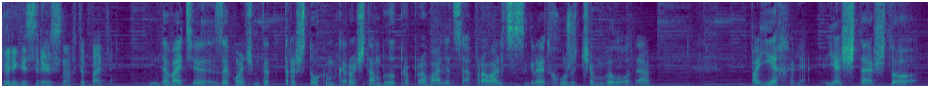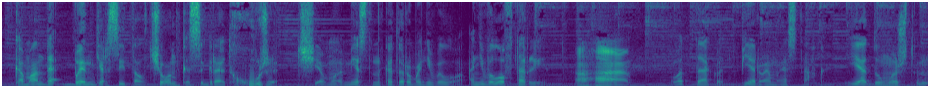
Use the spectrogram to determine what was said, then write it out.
Регистрируйся на автопате. Давайте закончим этот трэш-током, короче, там было про провалиться, а провалиться сыграет хуже, чем в ЛО, да? Поехали. Я считаю, что команда Бенгерса и Толчонка сыграют хуже, чем э, место, на котором они в ЛО. Они в ЛО вторые. Ага. Вот так вот, первая моя ставка. Я думаю, что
